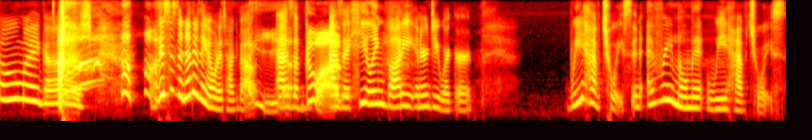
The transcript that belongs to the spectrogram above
Oh my gosh. this is another thing I want to talk about Yeah, as a go on. as a healing body energy worker. We have choice. In every moment we have choice,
